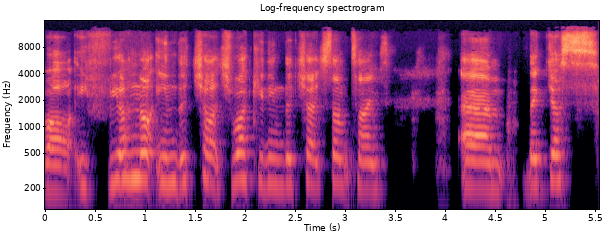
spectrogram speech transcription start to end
But if you're not in the church, working in the church, sometimes um, they just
